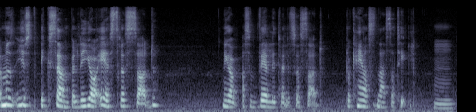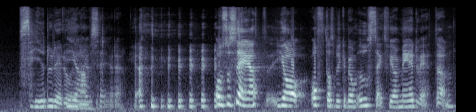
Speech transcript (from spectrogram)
men just exempel när jag är stressad. När jag är alltså väldigt, väldigt stressad. Då kan jag snäsa till. Mm. Säger du det då Ja, jag säger det. Ja. Och så säger jag att jag oftast brukar be om ursäkt för jag är medveten.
